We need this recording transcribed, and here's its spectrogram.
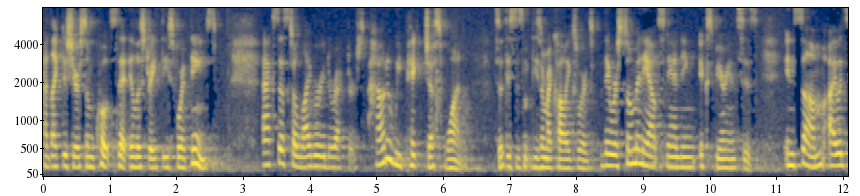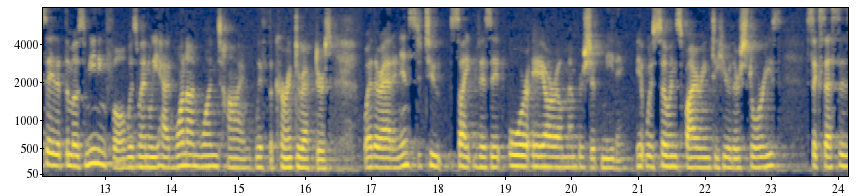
I'd like to share some quotes that illustrate these four themes. Access to library directors. How do we pick just one? So this is these are my colleagues' words. There were so many outstanding experiences. In some, I would say that the most meaningful was when we had one-on-one time with the current directors, whether at an institute site visit or ARL membership meeting. It was so inspiring to hear their stories, successes,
